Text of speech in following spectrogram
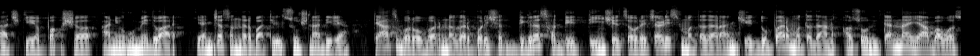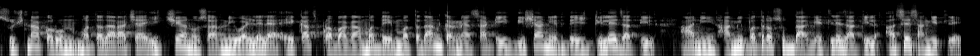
राजकीय पक्ष आणि उमेदवार यांच्या संदर्भातील सूचना दिल्या. त्याचबरोबर नगरपरिषद दिग्रस हद्दीत तीनशे चौवेचाळीस मतदारांची दुपार मतदान असून त्यांना याबाबत सूचना करून मतदाराच्या इच्छेनुसार निवडलेल्या एकाच प्रभागामध्ये मतदान करण्यासाठी दिशानिर्देश दिले जातील आणि हमीपत्र सुद्धा घेतले जातील असे सांगितले.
